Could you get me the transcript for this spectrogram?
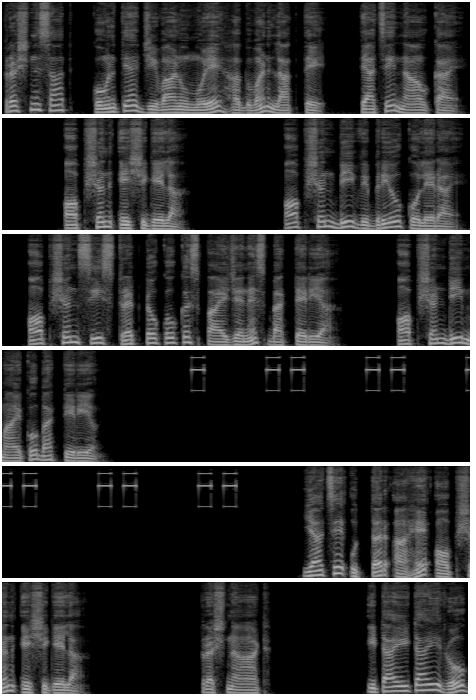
प्रश्न सात कोणत्या जीवाणूमुळे हगवण लागते? नाव काय? Option A shigella. Option B vibrio cholerae. Option C streptococcus pyogenes bacteria. Option D mycobacterium. याचे उत्तर आहे ऑप्शन ए शिगेला. प्रश्न आठ. इटाइटाई रोग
